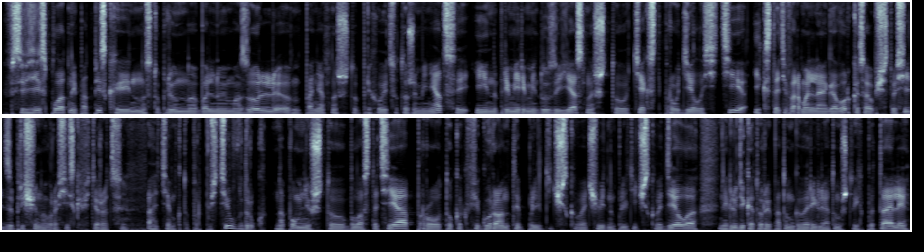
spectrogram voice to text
В связи с платной подпиской наступлю на больную мозоль. Эм, понятно, что приходится тоже меняться. И на примере «Медузы» ясно, что текст про дело сети и, кстати, формальная оговорка сообщества сеть запрещено в Российской Федерации. А тем, кто пропустил, вдруг напомню, что была статья про то, как фигуранты политического, очевидно, политического дела, люди, которые потом говорили о том, что их пытали,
